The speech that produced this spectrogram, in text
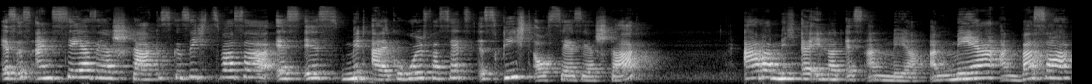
Es ist ein sehr, sehr starkes Gesichtswasser. Es ist mit Alkohol versetzt. Es riecht auch sehr, sehr stark. Aber mich erinnert es an Meer. An Meer, an Wasser.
